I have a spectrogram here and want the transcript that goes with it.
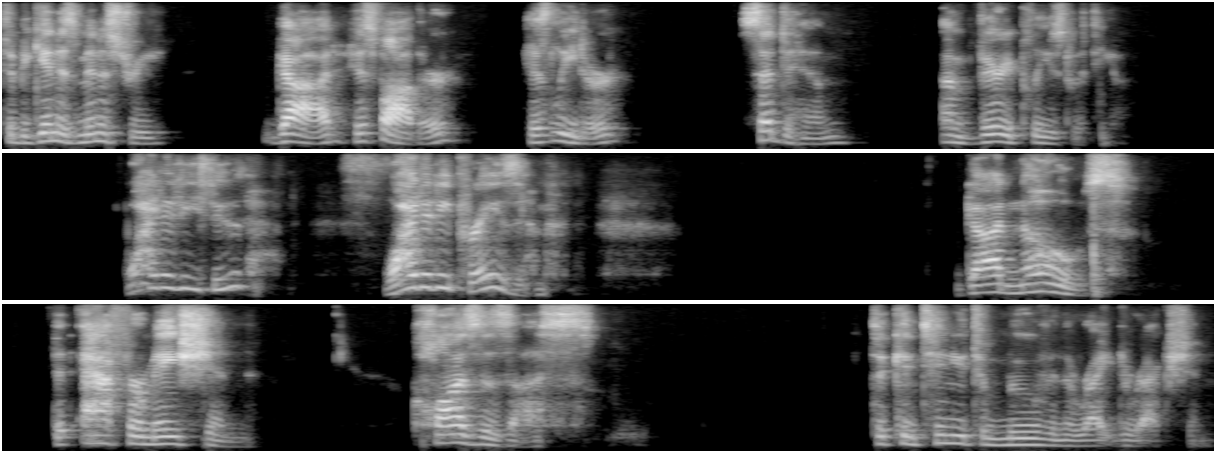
to begin his ministry, God, his father, his leader, said to him, I'm very pleased with you. Why did he do that? Why did he praise him? God knows that affirmation causes us to continue to move in the right direction.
